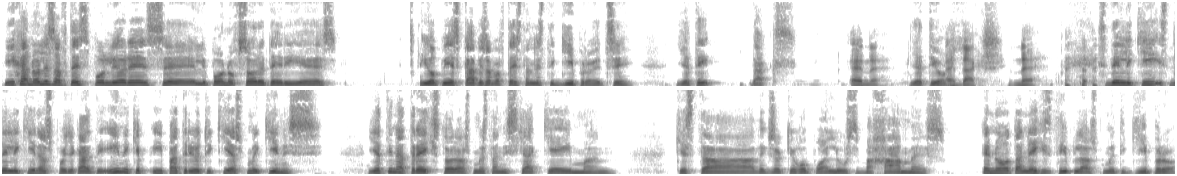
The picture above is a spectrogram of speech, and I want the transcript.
είχαν όλες αυτές τις πολύ ωραίες ε, λοιπόν offshore εταιρείες, οι οποίες κάποιες από αυτές ήταν στην Κύπρο, έτσι. Γιατί, εντάξει, Ε, ναι. γιατί όχι. Εντάξει, ναι. στην, τελική, στην τελική να σου πω για κάτι, είναι και η πατριωτική ας πούμε κίνηση. Γιατί να τρέχεις τώρα ας πούμε στα νησιά Κέιμαν και στα δεν ξέρω και εγώ που αλλού στις Μπαχάμες ενώ όταν έχεις δίπλα ας πούμε την Κύπρο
